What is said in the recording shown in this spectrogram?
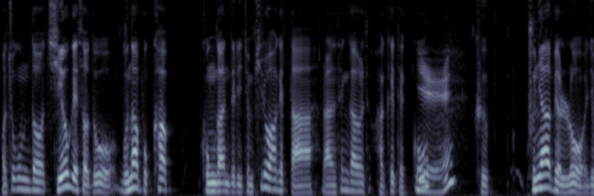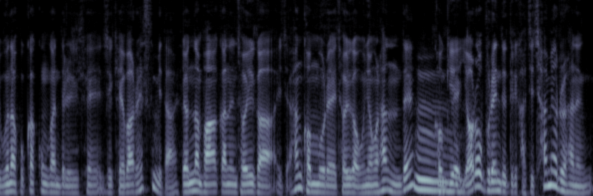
어, 조금 더 지역에서도 문화 복합 공간들이 좀 필요하겠다라는 생각을 갖게 됐고 예. 그 분야별로 이제 문화 복합 공간들을 이렇게 이제 개발을 했습니다. 연남 방앗간은 저희가 이제 한 건물에 저희가 운영을 하는데 음. 거기에 여러 브랜드들이 같이 참여를 하는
